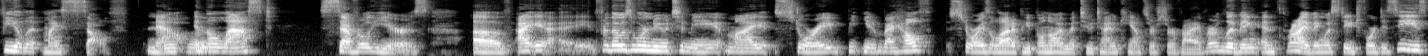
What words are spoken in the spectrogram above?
feel it myself now Mhm. in the last several years of I, I for those who are new to me my story you know my health stories a lot of people know i'm a two-time cancer survivor living and thriving with stage 4 disease.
